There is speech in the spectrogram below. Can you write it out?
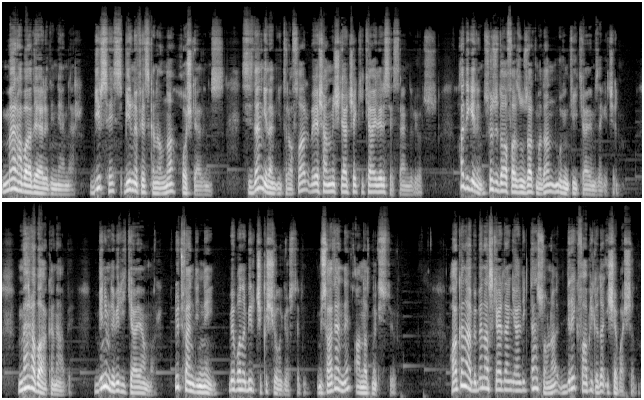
Merhaba değerli dinleyenler. Bir Ses Bir Nefes kanalına hoş geldiniz. Sizden gelen itiraflar ve yaşanmış gerçek hikayeleri seslendiriyoruz. Hadi gelin sözü daha fazla uzatmadan bugünkü hikayemize geçelim. Merhaba Hakan abi. Benim de bir hikayem var. Lütfen dinleyin ve bana bir çıkış yolu gösterin. Müsaadenle anlatmak istiyorum. Hakan abi ben askerden geldikten sonra direkt fabrikada işe başladım.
